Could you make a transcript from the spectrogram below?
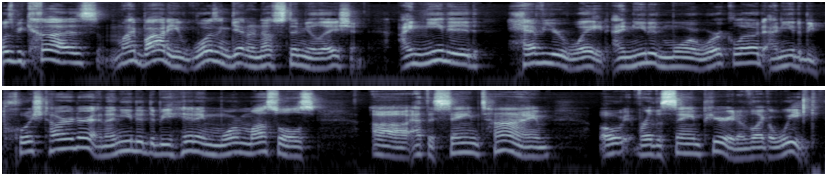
was because my body wasn't getting enough stimulation. I needed heavier weight. I needed more workload. I needed to be pushed harder, and I needed to be hitting more muscles uh, at the same time over the same period of like a week.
